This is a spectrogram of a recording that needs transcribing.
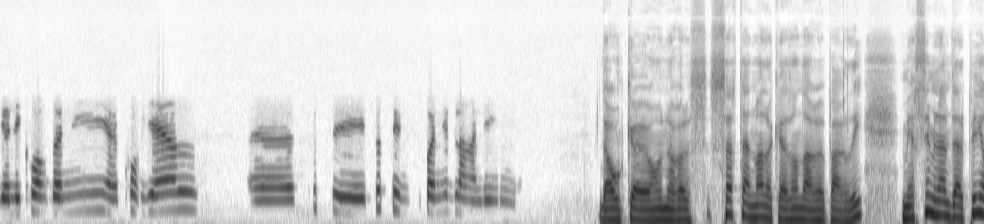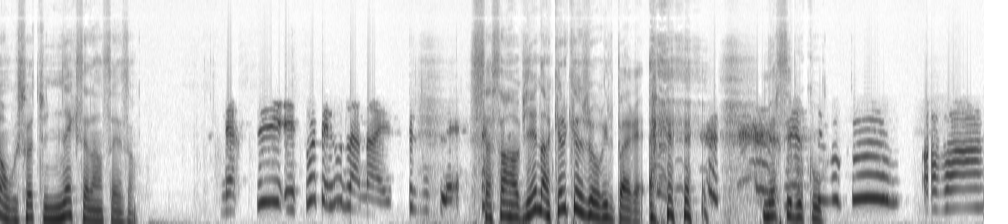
il y a les coordonnées, un courriel, euh, tout, est, tout est disponible en ligne. Donc, euh, on aura certainement l'occasion d'en reparler. Merci, Mme Dalpé. On vous souhaite une excellente saison. Merci et souhaitez-nous de la neige, s'il vous plaît. Ça s'en vient dans quelques jours, il paraît. Merci beaucoup. Merci beaucoup. Au revoir.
